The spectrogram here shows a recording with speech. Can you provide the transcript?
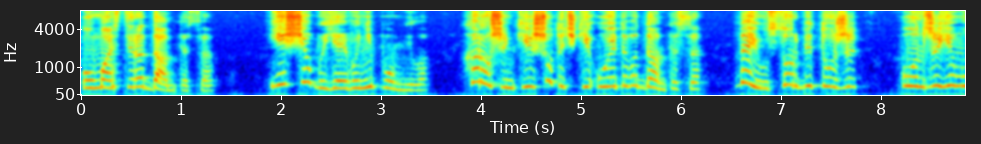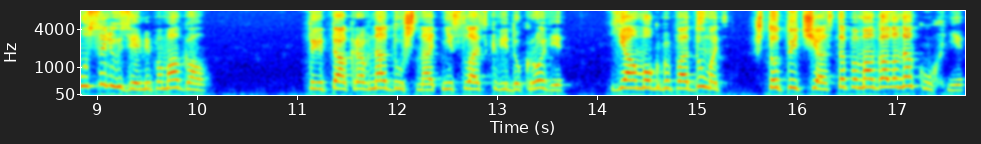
у мастера Дантеса? Еще бы я его не помнила. Хорошенькие шуточки у этого Дантеса, да и у Сорби тоже. Он же ему с иллюзиями помогал. Ты так равнодушно отнеслась к виду крови. Я мог бы подумать, что ты часто помогала на кухне,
